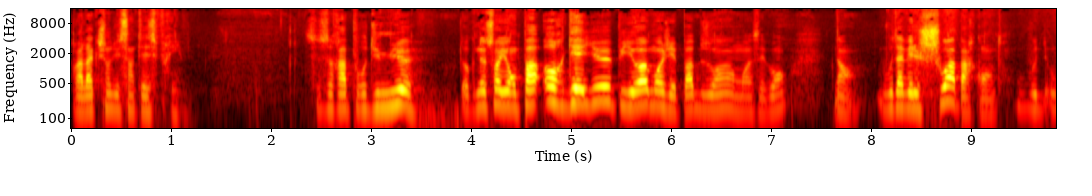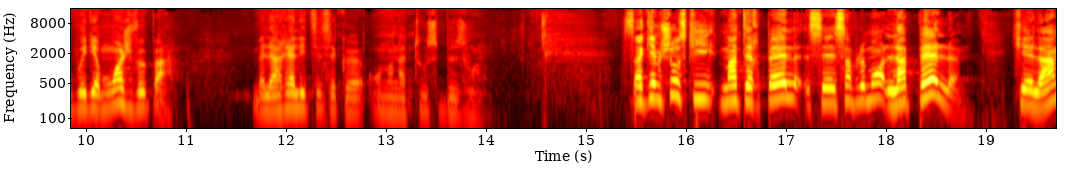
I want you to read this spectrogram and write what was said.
par l'action du Saint-Esprit. Ce sera pour du mieux. Donc ne soyons pas orgueilleux, puis oh, moi j'ai pas besoin, moi c'est bon. Non, vous avez le choix par contre. Vous, pouvez dire moi je veux pas. Mais la réalité c'est qu'on en a tous besoin. Cinquième chose qui m'interpelle, c'est simplement l'appel qui est là,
